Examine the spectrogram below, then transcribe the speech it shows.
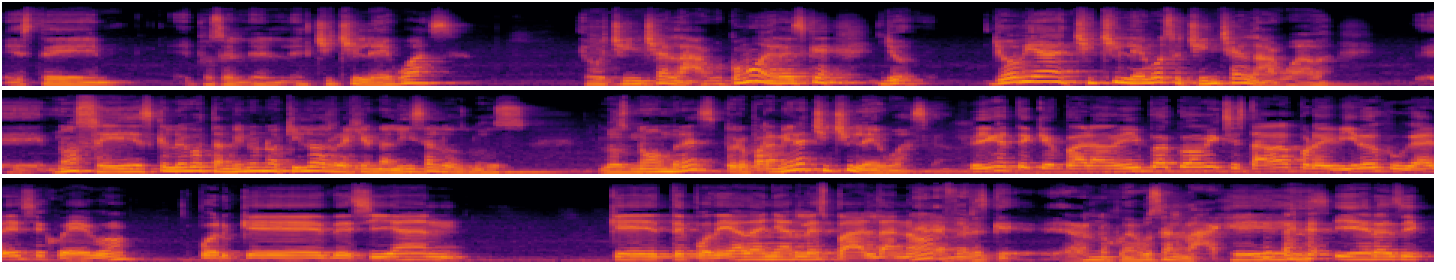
este, pues el, el, el chichileguas o chincha al agua. ¿Cómo era? Es que yo, yo había chichileguas o chincha al agua. Eh, no sé, es que luego también uno aquí los regionaliza los, los, nombres, pero para mí era chichileguas. Fíjate que para mí, pa cómics, estaba prohibido jugar ese juego porque decían que te podía dañar la espalda, ¿no? Eh, pero es que eran los juegos salvajes. y era así,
